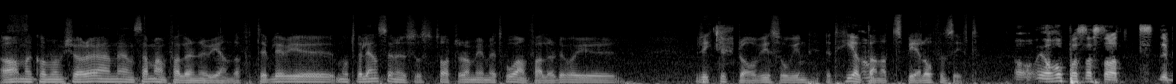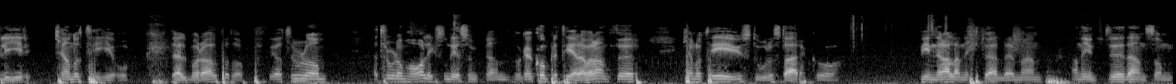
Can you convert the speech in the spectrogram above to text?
Ja, men kommer de köra en ensam anfallare nu igen då? För det blev ju, mot Valencia nu så startade de ju med två anfallare. Det var ju riktigt bra. Vi såg en, ett helt Ja. annat spel offensivt. Ja, jag hoppas nästan att det blir Kanoté och Del Moral på topp. För jag tror Mm. de, jag tror de har liksom det som kan, de kan komplettera varandra. För Kanoté är ju stor och stark och vinner alla nickdueller men han är ju inte den som,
